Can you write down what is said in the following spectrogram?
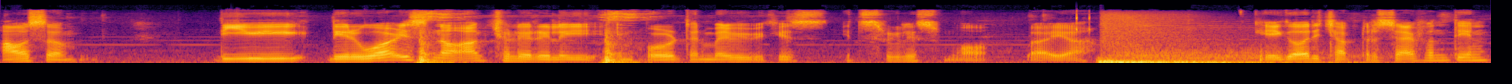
awesome the the reward is not actually really important maybe because it's really small but yeah you go the chapter 17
